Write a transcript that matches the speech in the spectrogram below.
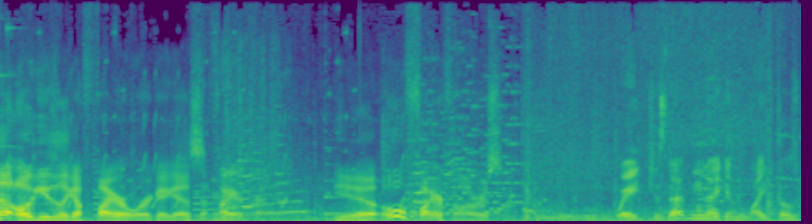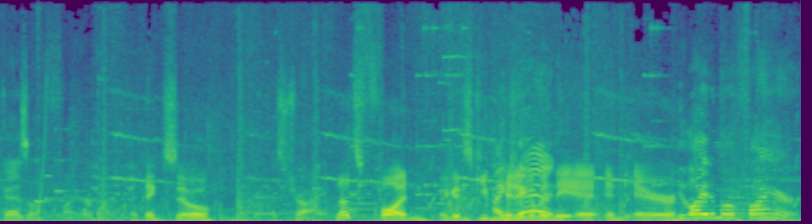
oh, he's like a firework, I guess. It's a firecracker. Yeah. Oh, fire flowers. Ooh, wait, does that mean I can light those guys on fire? I think so. Let's try. That's fun. I can just keep hitting them in the in the air. You light them on fire.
